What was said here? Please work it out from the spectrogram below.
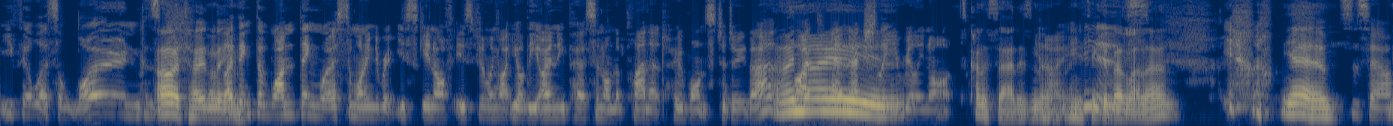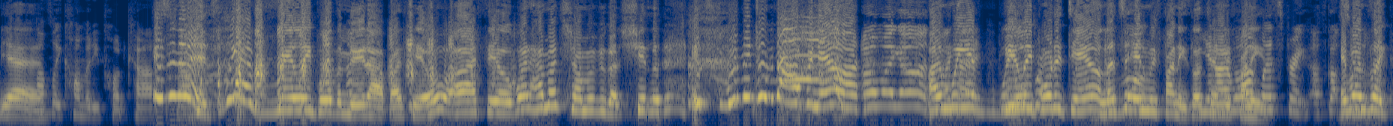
you feel less alone. Because Oh, totally. I think the one thing worse than wanting to rip your skin off is feeling like you're the only person on the planet who wants to do that. I like, and actually, you're really not. it's kind of sad, isn't You it? know, when you it think about it like that. Yeah. Yeah. This is our Yeah. lovely comedy podcast. Isn't it? We have really brought the mood up. I feel. I feel. What? How much time have we got? Shit. It's. We've been talking about half an hour, Oh my god! and we have We really brought it down. Let's Look, end with funnies. Let's end with what? funnies. Let's bring. I've got. Everyone's like,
